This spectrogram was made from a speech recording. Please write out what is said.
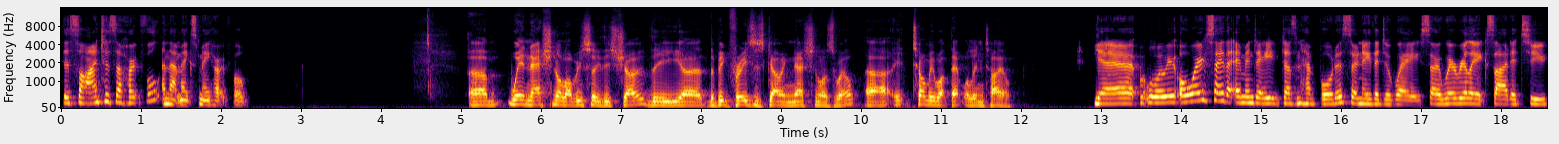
the scientists are hopeful and that makes me hopeful. Um, we're national, obviously. This show, the uh, the big freeze is going national as well. Uh, tell me what that will entail. Yeah, well, we always say that MND doesn't have borders, so neither do we. So we're really excited to,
